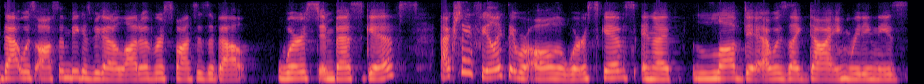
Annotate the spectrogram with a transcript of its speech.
that was awesome because we got a lot of responses about worst and best gifts. Actually, I feel like they were all the worst gifts, and I loved it. I was like dying reading these.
